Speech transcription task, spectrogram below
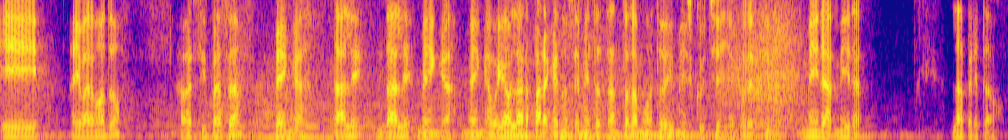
Eh, ahí va la moto. A ver si pasa. Venga, dale, dale, venga, venga. Voy a hablar para que no se meta tanto la moto y me escuche yo por encima. Mira, mira. La ha apretado.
